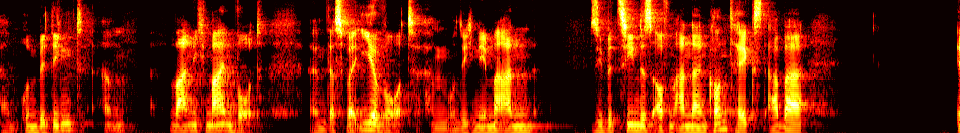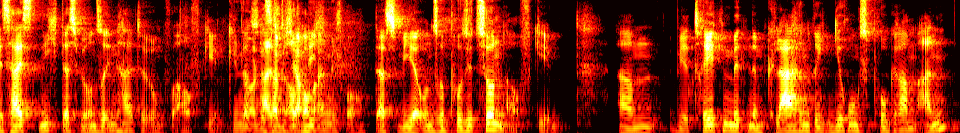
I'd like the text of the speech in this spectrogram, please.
Ähm, unbedingt ähm, war nicht mein Wort. Ähm, das war Ihr Wort. Ähm, und ich nehme an, Sie beziehen das auf einen anderen Kontext, aber es heißt nicht, dass wir unsere Inhalte irgendwo aufgeben. Genau, das, das habe ich ja auch nicht, angesprochen. Dass wir unsere Positionen aufgeben. Ähm, wir treten mit einem klaren Regierungsprogramm an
